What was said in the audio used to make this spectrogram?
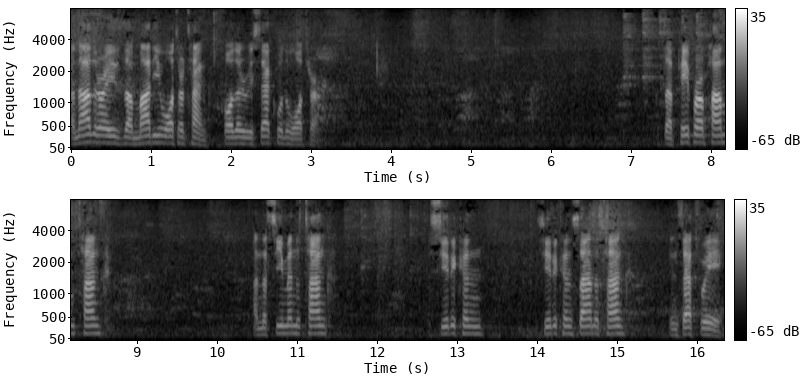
another is the muddy water tank for the recycled water. The paper pump tank and the cement tank, silicon, silicon sand tank in that way.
